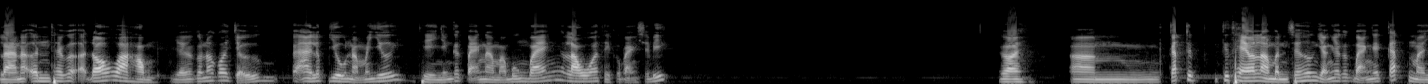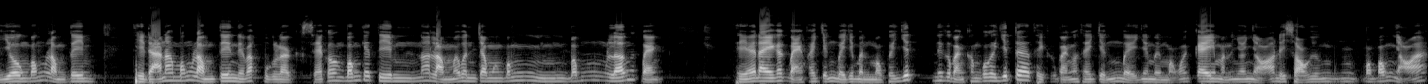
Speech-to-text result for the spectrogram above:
là nó in theo cái đó hoa hồng. Và nó có chữ cái I love you nằm ở dưới. Thì những các bạn nào mà buôn bán lâu thì các bạn sẽ biết. Rồi um, cách tiếp, tiếp theo là mình sẽ hướng dẫn cho các bạn cái cách mà vô bóng lòng tim. Thì đã nói bóng lòng tim thì bắt buộc là sẽ có bóng trái tim nó lòng ở bên trong bóng bóng lớn các bạn. Thì ở đây các bạn phải chuẩn bị cho mình một cái dít nếu các bạn không có cái dít á, thì các bạn có thể chuẩn bị cho mình một cái cây mà nó nhỏ nhỏ để sọt vô bóng bóng nhỏ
